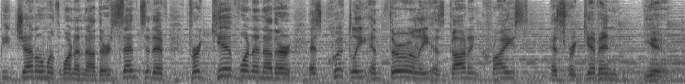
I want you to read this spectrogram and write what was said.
Be gentle with one another, sensitive, forgive one another as quickly and thoroughly as God in Christ has forgiven you."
